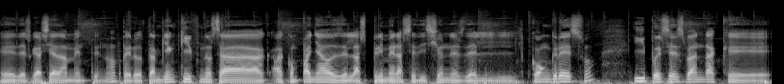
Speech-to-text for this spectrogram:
eh, desgraciadamente, ¿no? Pero también Kif nos ha acompañado desde las primeras ediciones del Congreso y pues es banda que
